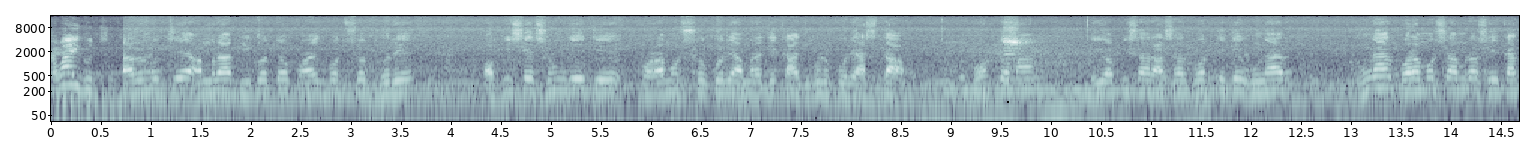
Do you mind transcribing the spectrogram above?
সবাই ঘুরছে। কারণ হচ্ছে আমরা বিগত কয়েক বছর ধরে অফিসের সঙ্গে যে পরামর্শ করে আমরা যে কাজগুলো করে আসতাম, বর্তমান এই অফিসার আসার পর থেকে উনার উনার পরামর্শে আমরা সেই কাজ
